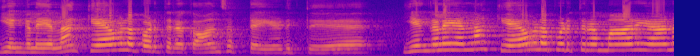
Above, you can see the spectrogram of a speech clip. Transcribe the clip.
எங்களையெல்லாம் கேவலப்படுத்துகிற கான்செப்டை எடுத்து எங்களையெல்லாம் கேவலப்படுத்துகிற மாதிரியான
